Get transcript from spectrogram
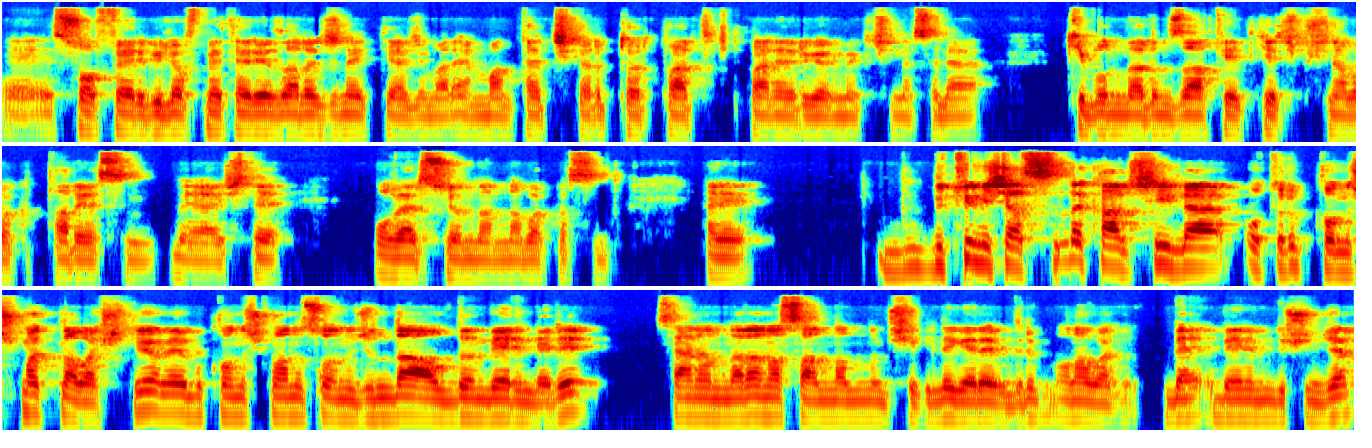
e, software bill of materials aracına ihtiyacın var. Envanter çıkarıp third party kütüphaneleri görmek için mesela ki bunların zafiyet geçmişine bakıp tarayasın veya işte o versiyonlarına bakasın. Hani bu bütün iş aslında karşıyla oturup konuşmakla başlıyor ve bu konuşmanın sonucunda aldığın verileri sen onlara nasıl anlamlı bir şekilde gelebilirim ona bak. Be- benim düşüncem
